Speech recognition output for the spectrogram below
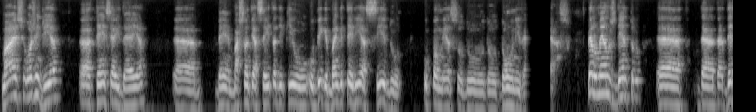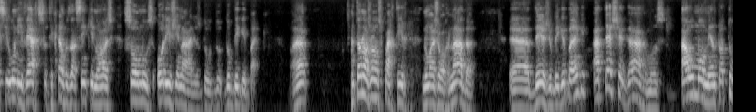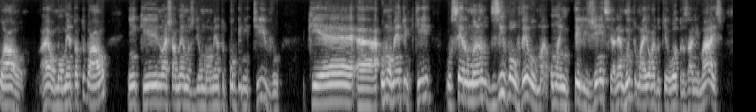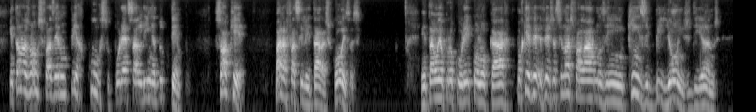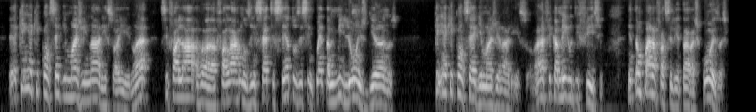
mas hoje em dia uh, tem-se a ideia uh, bem bastante aceita de que o, o, Big Bang teria sido o começo do, do, do universo, pelo menos dentro uh, da, da, desse universo, digamos assim, que nós somos originários do, do Big Bang. É? Então, nós vamos partir numa jornada é, desde o Big Bang até chegarmos ao momento atual, né? ao momento atual em que nós chamamos de um momento cognitivo, que é uh, o momento em que o ser humano desenvolveu uma, uma inteligência né, muito maior do que outros animais. Então, nós vamos fazer um percurso por essa linha do tempo. Só que, para facilitar as coisas, então, eu procurei colocar. Porque, veja, se nós falarmos em 15 bilhões de anos, é, quem é que consegue imaginar isso aí, não é? Se falar, ah, falarmos em 750 milhões de anos, quem é que consegue imaginar isso? É? Fica meio difícil. Então, para facilitar as coisas,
